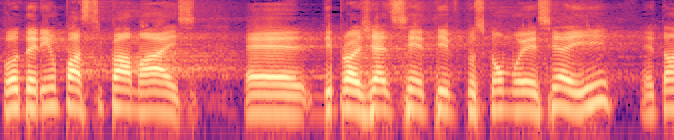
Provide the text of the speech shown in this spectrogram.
poderiam participar mais é, de projetos científicos como esse aí. Então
